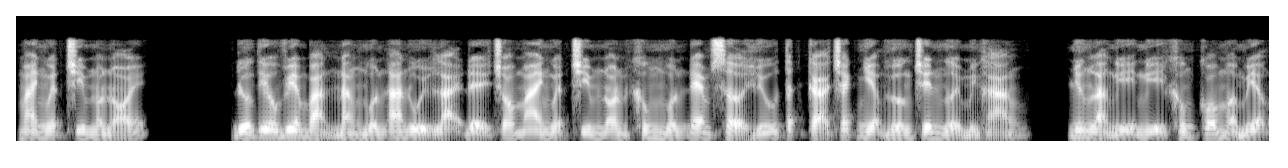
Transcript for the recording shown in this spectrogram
Mai Nguyệt Chim Non nói, đường tiêu viêm bản năng muốn an ủi lại để cho Mai Nguyệt Chim Non không muốn đem sở hữu tất cả trách nhiệm hướng trên người mình kháng, nhưng là nghĩ nghĩ không có mở miệng,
